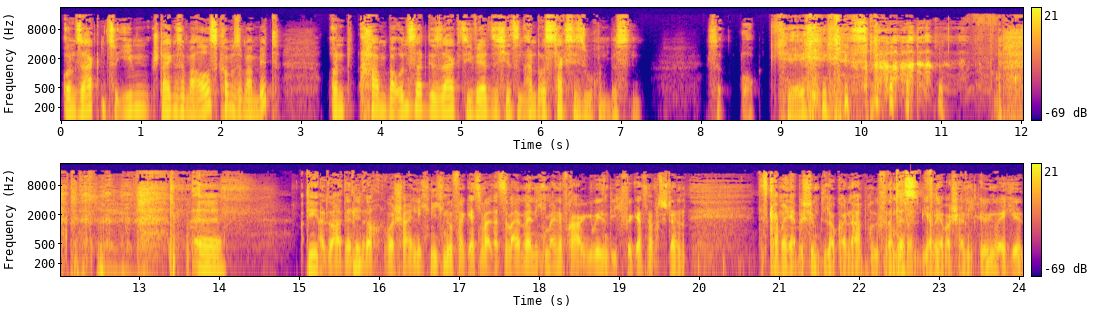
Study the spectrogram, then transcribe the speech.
und sagten zu ihm, steigen Sie mal aus, kommen Sie mal mit und haben bei uns dann gesagt, sie werden sich jetzt ein anderes Taxi suchen müssen. So, okay. äh, den, Also hat er den doch wahrscheinlich nicht nur vergessen, weil das war ja nicht meine Frage gewesen, die ich vergessen habe zu stellen. Das kann man ja bestimmt locker nachprüfen. Da muss Das- man, die haben ja wahrscheinlich irgendwelche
